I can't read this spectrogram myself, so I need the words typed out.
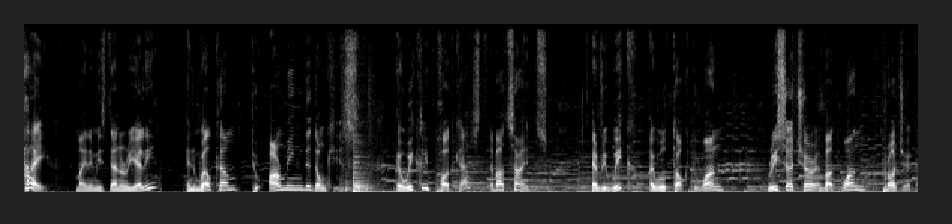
Hi, my name is Dan Ariely, and welcome to Arming the Donkeys, a weekly podcast about science. Every week, I will talk to one researcher about one project.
